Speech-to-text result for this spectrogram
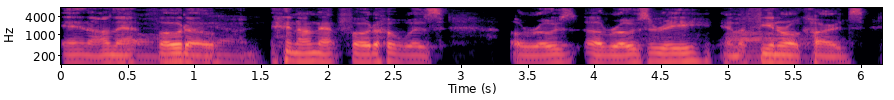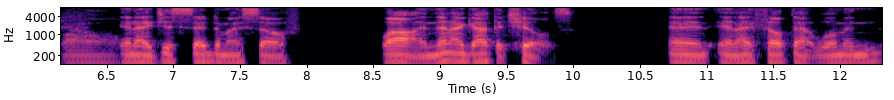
And on that Oh, photo, man. and on that photo was a rose a rosary and the funeral cards Wow. and i just said to myself wow and then i got the chills and and i felt that woman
